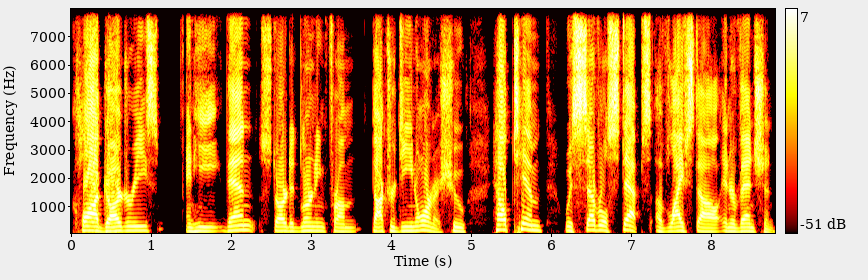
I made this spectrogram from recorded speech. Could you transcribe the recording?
clogged arteries. And he then started learning from Dr. Dean Ornish, who helped him with several steps of lifestyle intervention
